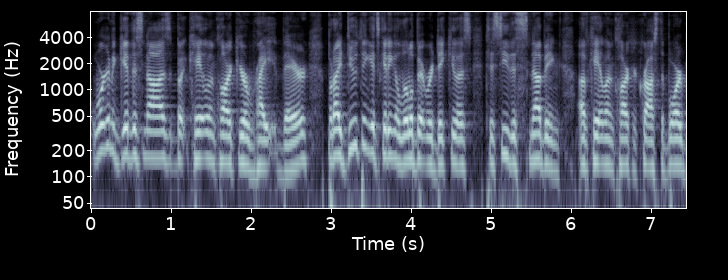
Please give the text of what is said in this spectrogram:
we're going to give this Naz, but Caitlin Clark, you're right there. But I do think it's getting a little bit ridiculous to see the snubbing of Caitlin Clark across the board.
